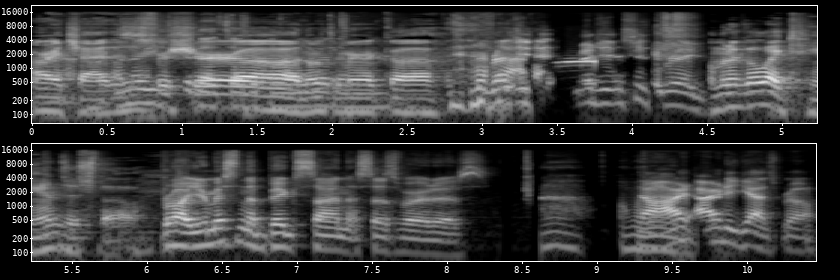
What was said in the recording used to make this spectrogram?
all right, Chad. Uh, this is for sure uh, North America. Reggie, Reggie, this shit's rigged. I'm gonna go like Kansas though. Bro, you're missing the big sign that says where it is. oh no, I, I, already guessed, bro.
